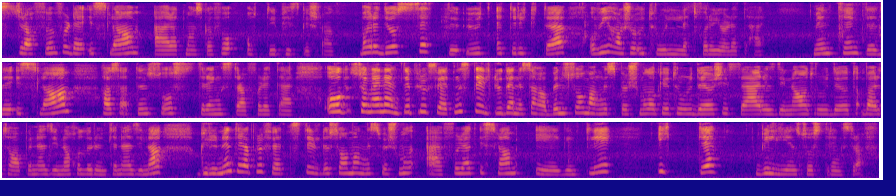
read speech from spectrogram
straffen for det islam er at man skal få 80 piskeslag. Bare det å sette ut et rykte, og vi har så utrolig lett for å gjøre dette her. Men tenk det, det islam har satt en så streng straff for dette her. Og som jeg nevnte, profeten stilte jo denne sahaben så mange spørsmål. Ok, tror du det å skisse er zina, tror du det å ta, bare ta på zina, holde rundt en zina? Grunnen til at profeten stilte så mange spørsmål er fordi at islam egentlig ikke vil gi en så streng straff.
